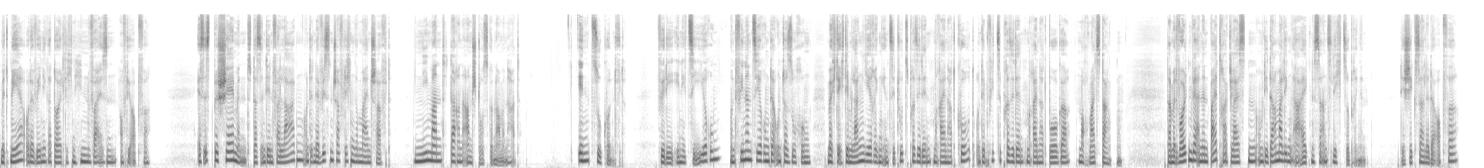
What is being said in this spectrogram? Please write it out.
mit mehr oder weniger deutlichen Hinweisen auf die Opfer. Es ist beschämend, dass in den Verlagen und in der wissenschaftlichen Gemeinschaft niemand daran Anstoß genommen hat in Zukunft. Für die Initiierung und Finanzierung der Untersuchung möchte ich dem langjährigen Institutspräsidenten Reinhard Kurt und dem Vizepräsidenten Reinhard Burger nochmals danken. Damit wollten wir einen Beitrag leisten, um die damaligen Ereignisse ans Licht zu bringen. Die Schicksale der Opfer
